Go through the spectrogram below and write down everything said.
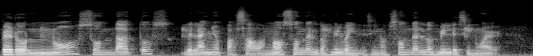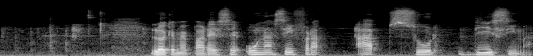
pero no son datos del año pasado, no son del 2020, sino son del 2019. Lo que me parece una cifra absurdísima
